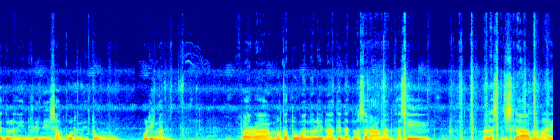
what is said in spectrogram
kaidol ay nilinisan ko rin itong ulingan para magatungan uli natin at masalangan. Kasi alas 10 lamang ay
